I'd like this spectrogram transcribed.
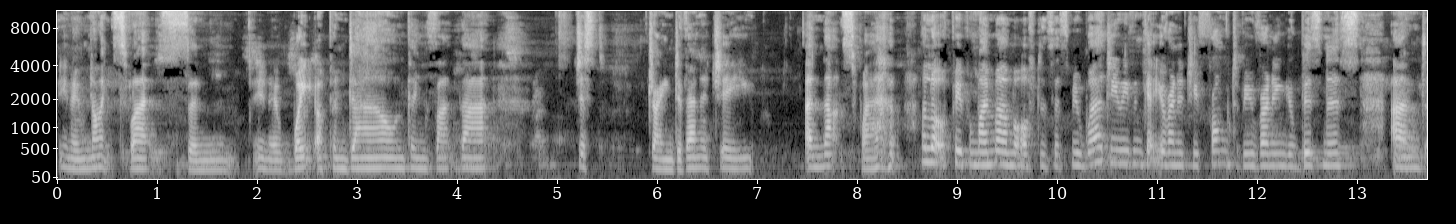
you know, night sweats and, you know, weight up and down, things like that. Just drained of energy, and that's where a lot of people, my mum often says to me, where do you even get your energy from to be running your business and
